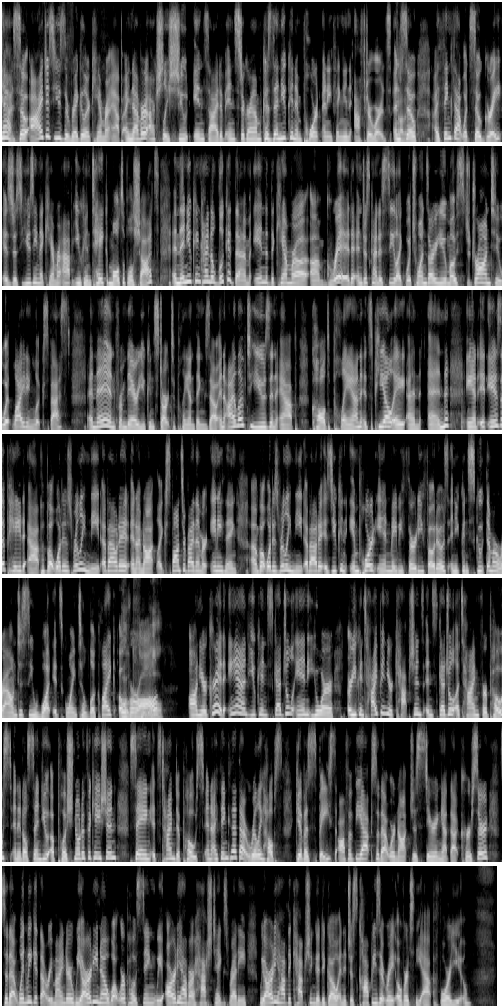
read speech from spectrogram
Yeah, so I just use the regular camera app. I never actually shoot inside of Instagram because then you can import anything in afterwards. And so I think that what's so great is just using the camera app, you can take multiple shots and then you can kind of look at them in the camera um, grid and just kind of see like which ones are you most drawn to, what lighting looks best. And then from there, you can start to plan things out. And I love to use an app called Plann, It's P L A N N, and it is a paid app, but what is really neat about it, and I'm not like sponsored by them or anything, um, but what is really neat about it is you can import in maybe 30 photos and you can scoot them around to see what it's going to look like overall. Oh, cool on your grid and you can schedule in your or you can type in your captions and schedule a time for post and it'll send you a push notification saying it's time to post. And i think that that really helps give us space off of the app so that we're not just staring at that cursor so that when we get that reminder we already know what we're posting we already have our hashtags ready we already have the caption good to go and it just copies it right over to the app for you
